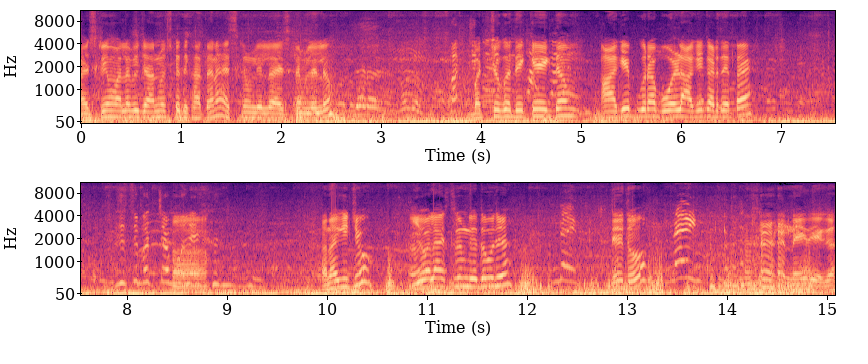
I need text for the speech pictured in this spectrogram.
आइसक्रीम वाला भी जानबूझ के दिखाता है ना आइसक्रीम ले लो आइसक्रीम ले लो। बच्चों को देख के एकदम आगे पूरा बोर्ड आगे कर देता है। जिससे बच्चा हाँ। है ना किचू ये वाला आइसक्रीम दे दो मुझे। नहीं। दे दो। नहीं। नहीं देगा।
